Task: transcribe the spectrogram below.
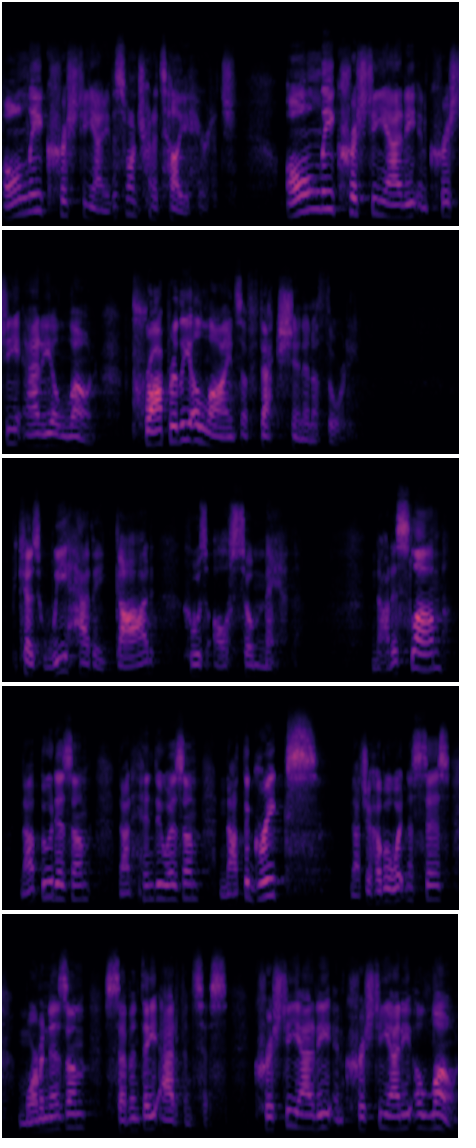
Only Christianity, this is what I'm trying to tell you, Heritage. Only Christianity and Christianity alone properly aligns affection and authority. Because we have a God who is also man. Not Islam, not Buddhism, not Hinduism, not the Greeks, not Jehovah Witnesses, Mormonism, Seventh day Adventists. Christianity and Christianity alone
